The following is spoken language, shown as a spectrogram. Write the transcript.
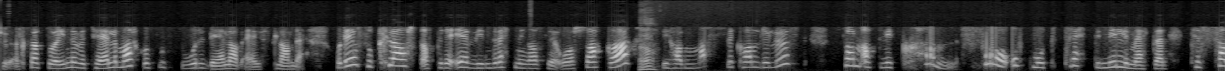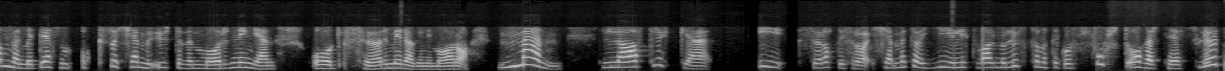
selvsagt og innover Telemark, og så store deler av Østlandet. Og det er jo så klart at det er vindretninga som er årsaka. Ja. Vi har masse kald luft. Sånn at vi kan få opp mot 30 millimeter til sammen med det som også kommer utover morgenen og formiddagen i morgen. Men lavtrykket i søratifra kommer til å gi litt varme luft, sånn at det går fort over til sludd.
